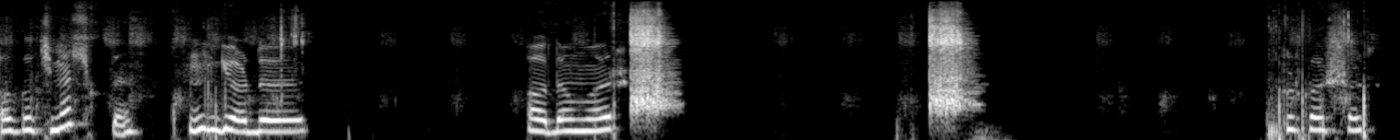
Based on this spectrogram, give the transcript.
Aga kime çıktı? Gördüm. Adam var. Arkadaşlar.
